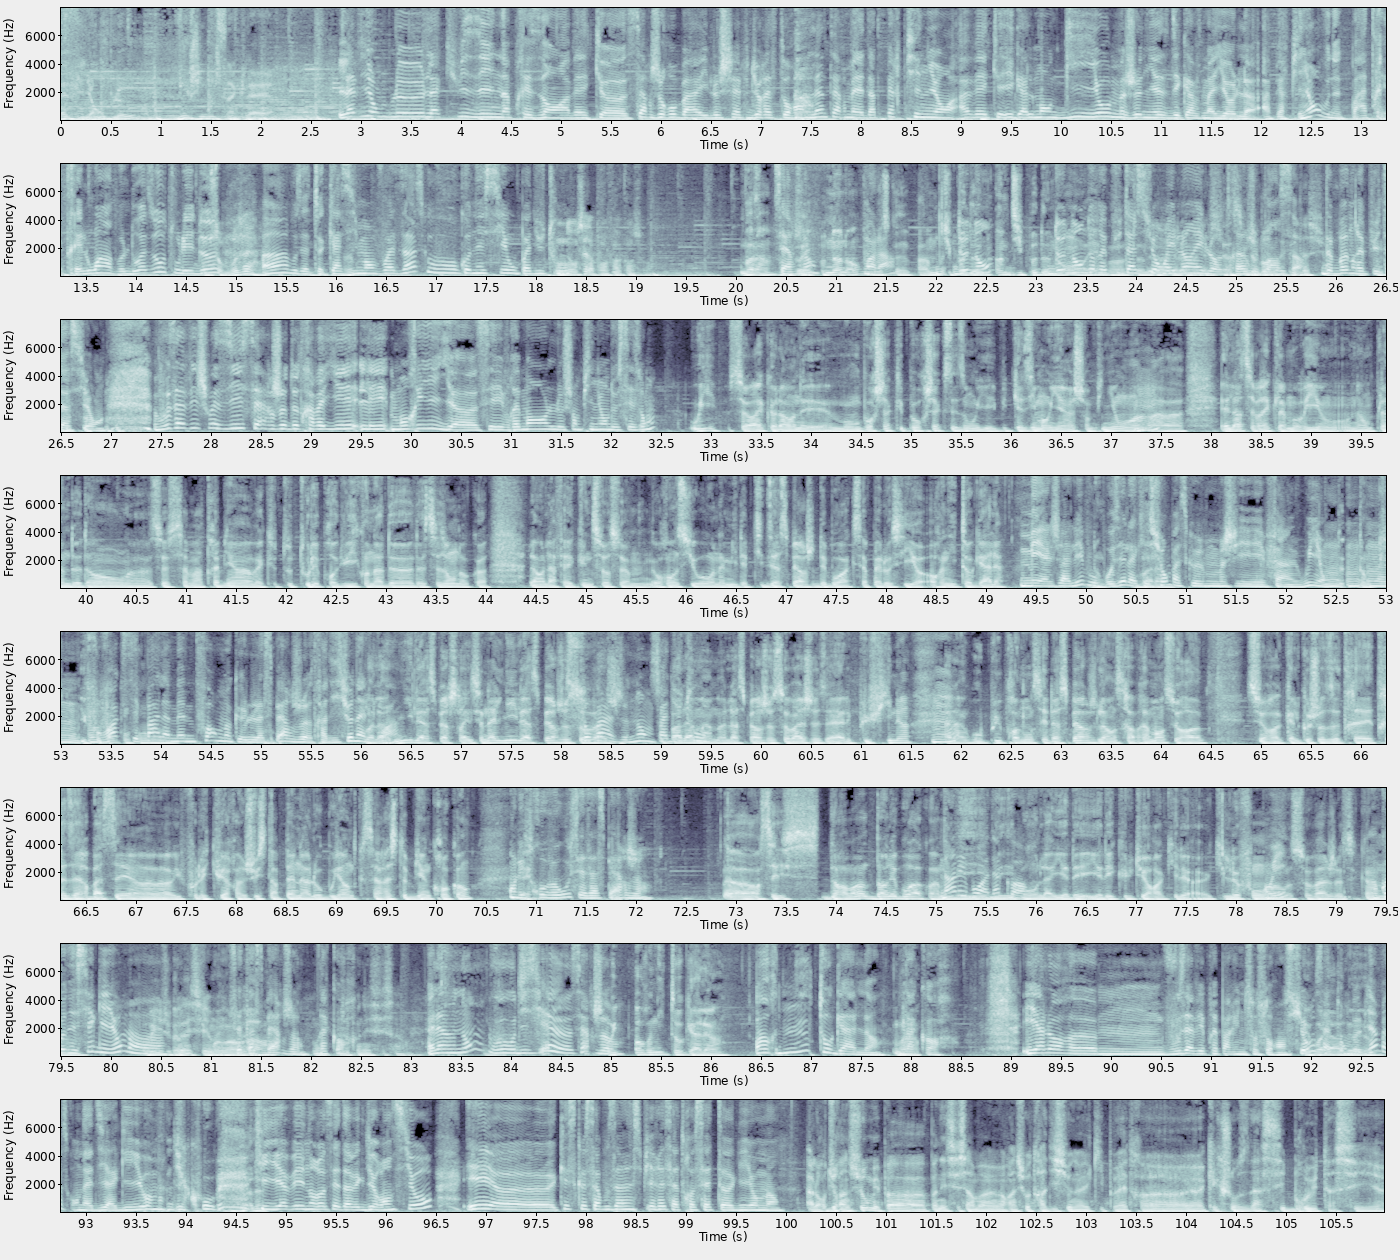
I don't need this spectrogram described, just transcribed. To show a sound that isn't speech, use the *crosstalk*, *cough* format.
La vie en bleu, Virginie Sinclair. La vie en bleu, la cuisine à présent avec euh, Serge Robaille, le chef du restaurant L'Intermède à Perpignan, avec également Guillaume Geniès des Caves Mayol à Perpignan. Vous n'êtes pas très très loin, vol d'oiseau tous les deux. Nous sommes voisins. Hein, vous êtes quasiment voisins. Est-ce que vous vous connaissiez ou pas du tout? Non, c'est la première fois qu'on se voit. Voilà. Sergent Oui. Non, non. Voilà. Un petit De peu de, nom un petit peu de nom. de nom, de oui, réputation, et l'un et l'autre, hein, je pense. réputation. De bonne réputation. *laughs* Vous avez choisi, Serge, de travailler les morilles. C'est vraiment le champignon de saison Oui, c'est vrai que là, on est bon pour chaque pour chaque saison, il y a quasiment il y a un champignon. Hein, Mhm. euh, et là, c'est vrai que la morille, on, on est en plein dedans. euh, ça, ça va très bien avec tout- tous les produits qu'on a de, de saison. Donc euh, là, on l'a fait avec une sauce au rancio. On a mis des petites asperges des bois qui s'appellent aussi euh, ornithogal. Mais j'allais vous Donc, poser la voilà. question parce que j'ai, enfin, oui, on, on- Donc, on- il faut on voit que c'est pas la même forme que l'asperge traditionnelle, Voilà, quoi. ni l'asperge traditionnelle, ni l'asperge sauvage. Sauvage, non, pas pas, du la tout. même. L'asperge sauvage, elle est plus fine, Mhm. elle a un goût plus prononcé d'asperge. Là, on sera vraiment sur euh, sur quelque chose de très très herbacé. euh, il faut les cuire juste à peine à l'eau bouillante, que ça reste bien croquant. On les Et- trouve où ces asperges? Alors, c'est normalement dans les bois, quoi. Dans Mais- les bois, d'accord. Bon, là, il y a des il y a des cultures qui, le- qui le font Oui. hein, sauvage. C'est quand Vous même. connaissiez Guillaume euh, Oui, je connaissais. ouais. cette asperge D'accord. Je connaissais ça. Elle a un nom Vous disiez euh, Serge? Oui, ornithogal. Ornithogal. Voilà. D'accord. Et alors, euh, vous avez préparé une sauce au rancio, voilà, ça tombe le- bien parce qu'on a dit à Guillaume, *laughs* du coup, Voilà. qu'il y avait une recette avec du rancio. Et euh, qu'est-ce que ça vous a inspiré cette recette, euh, Guillaume? Alors du rancio, mais pas pas nécessairement un rancio traditionnel qui peut être euh, quelque chose d'assez brut, assez euh,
